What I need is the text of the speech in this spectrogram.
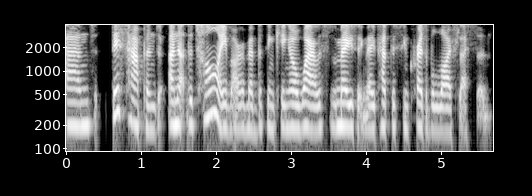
And this happened. And at the time, I remember thinking, oh, wow, this is amazing. They've had this incredible life lesson.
